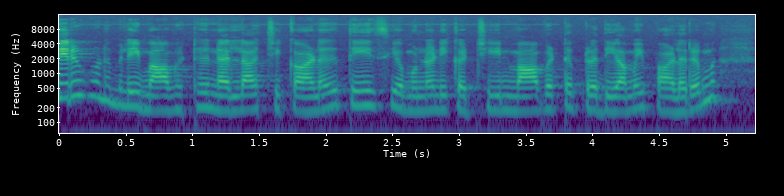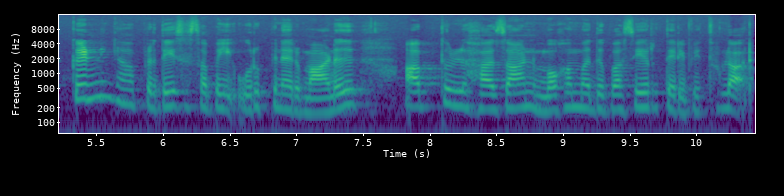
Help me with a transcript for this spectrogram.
திருகோணமலை மாவட்ட நல்லாட்சிக்கான தேசிய முன்னணி கட்சியின் மாவட்ட பிரதி அமைப்பாளரும் கிண்ணியா பிரதேச சபை உறுப்பினருமான அப்துல் ஹசான் முகமது பசீர் தெரிவித்துள்ளார்.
